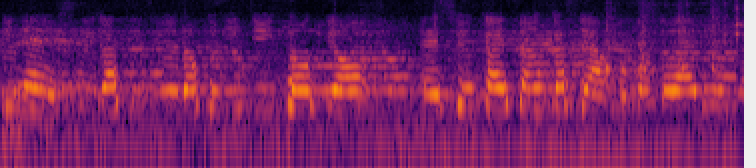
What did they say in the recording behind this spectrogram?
記念7月16日東京、えー集会参加者お断りいたします。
